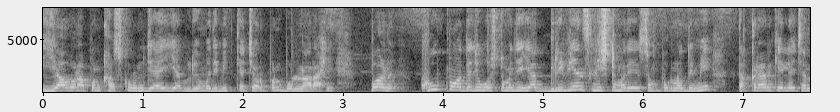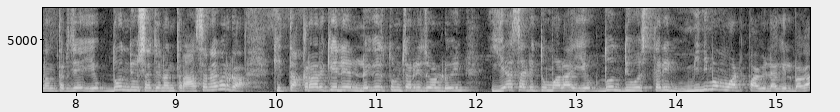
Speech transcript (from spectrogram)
यावर आपण खास करून जे आहे या व्हिडिओमध्ये मी त्याच्यावर पण बोलणार आहे. पण खूप महत्त्वाची गोष्ट म्हणजे या ग्रिव्हियन्स लिस्टमध्ये संपूर्ण तुम्ही तक्रार केल्याच्यानंतर जे एक दोन दिवसाच्या नंतर असं नाही बरं का की तक्रार केली आणि लगेच तुमचा रिझॉल्ट होईल. यासाठी तुम्हाला एक दोन दिवस तरी मिनिमम वाट पाहावी लागेल बघा.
